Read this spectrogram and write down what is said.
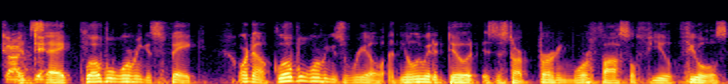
God and damn. say global warming is fake, or no, global warming is real, and the only way to do it is to start burning more fossil fu- fuels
